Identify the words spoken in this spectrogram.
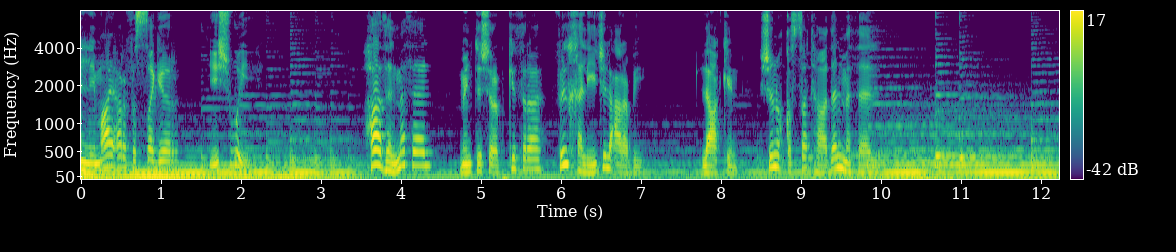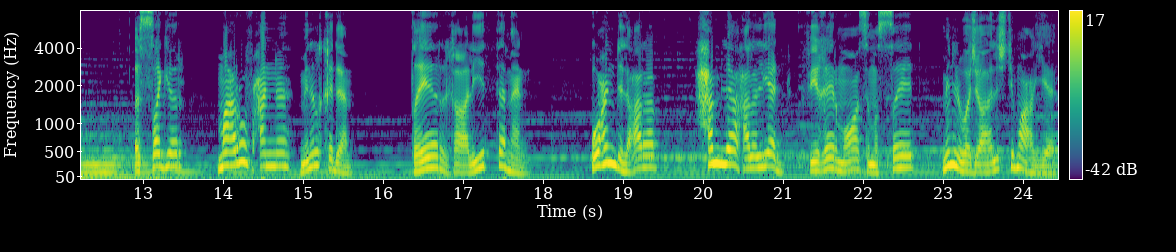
اللي ما يعرف الصقر يشويه. هذا المثل منتشر بكثرة في الخليج العربي. لكن شنو قصة هذا المثل؟ الصقر معروف عنه من القدم طير غالي الثمن. وعند العرب حملة على اليد في غير مواسم الصيد من الوجاهة الاجتماعية.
